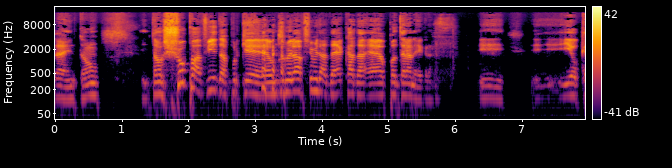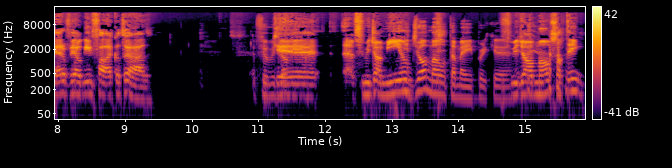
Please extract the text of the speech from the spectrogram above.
é, então, então chupa a vida porque é um dos melhores filmes da década é o Pantera Negra. E, e, e eu quero ver alguém falar que eu tô errado. Filme Porque de é filme de hominho, E de homão também, porque. filme de homão só tem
